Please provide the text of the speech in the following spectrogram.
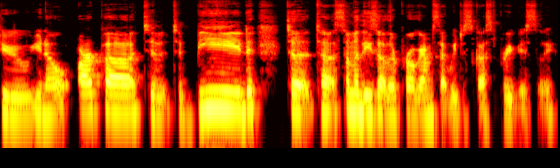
to you know ARPA, to to BEAD, to to some of these other programs that we discussed previously.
